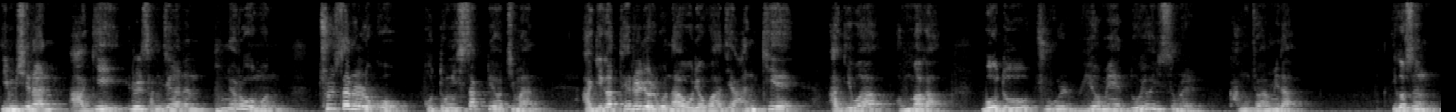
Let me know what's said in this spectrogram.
임신한 아기를 상징하는 풍요로움은 출산을 놓고 고통이 시작되었지만 아기가 태를 열고 나오려고 하지 않기에 아기와 엄마가 모두 죽을 위험에 놓여 있음을 강조합니다. 이것은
